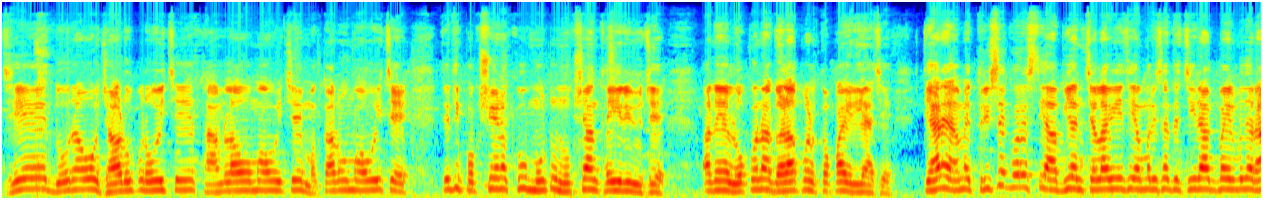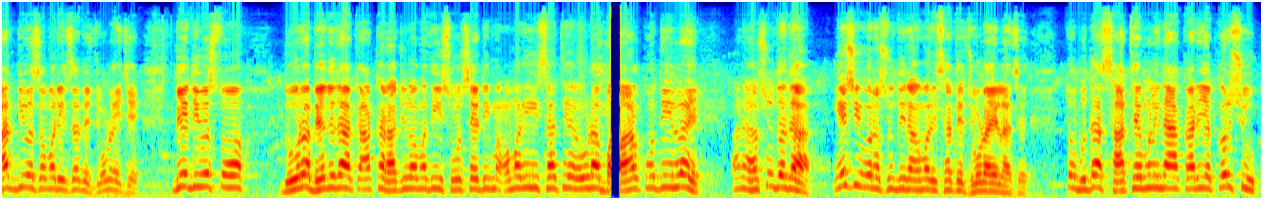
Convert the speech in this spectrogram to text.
જે દોરાઓ ઝાડ ઉપર હોય છે, થાંભલાઓમાં હોય છે, મકાનોમાં હોય છે, તેથી પક્ષીઓને ખૂબ મોટું નુકસાન થઈ રહ્યું છે અને લોકોના ગળા પણ કપાઈ રહ્યા છે. ત્યારે અમે ત્રીસેક વર્ષથી આ અભિયાન ચલાવીએ છીએ. અમારી સાથે ચિરાગભાઈ બધા રાત દિવસ અમારી સાથે જોડાય છે. બે દિવસ તો દોરા ભેગા આખા રાજુલામાંથી સોસાયટીમાં અમારી સાથે એવડા બાળકોથી લઈ અને હસુ દાદા, એંશી વર્ષ સુધીના અમારી સાથે જોડાયેલા છે. તો બધા સાથે મળીને આ કાર્ય કરશું,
